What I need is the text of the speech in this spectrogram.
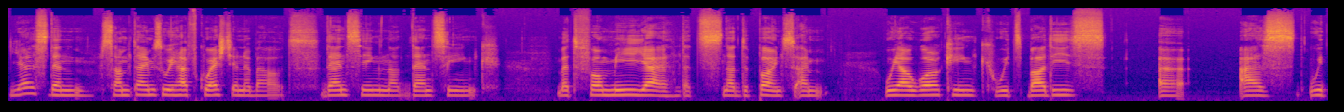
yes then sometimes we have question about dancing not dancing. But for me yeah that's not the point. I'm we are working with bodies uh, as with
